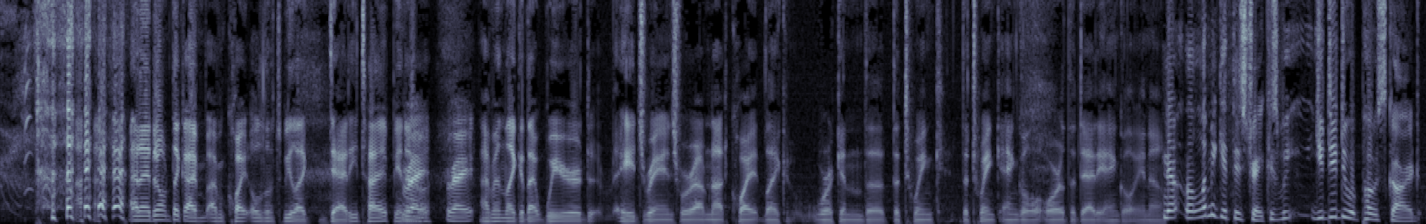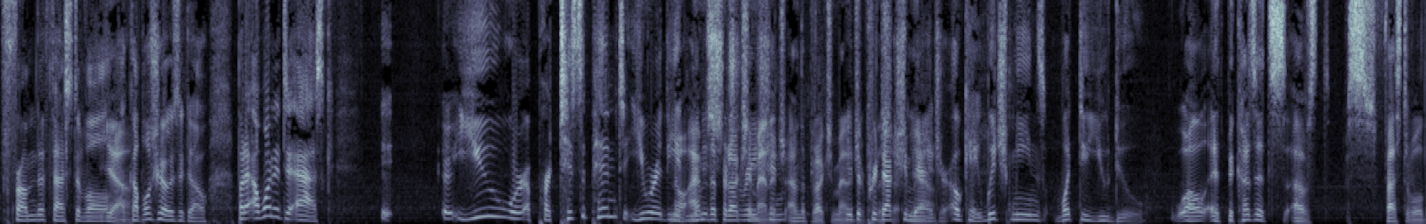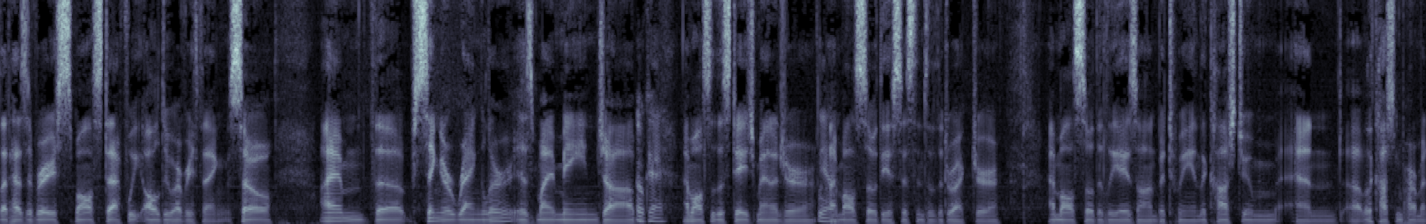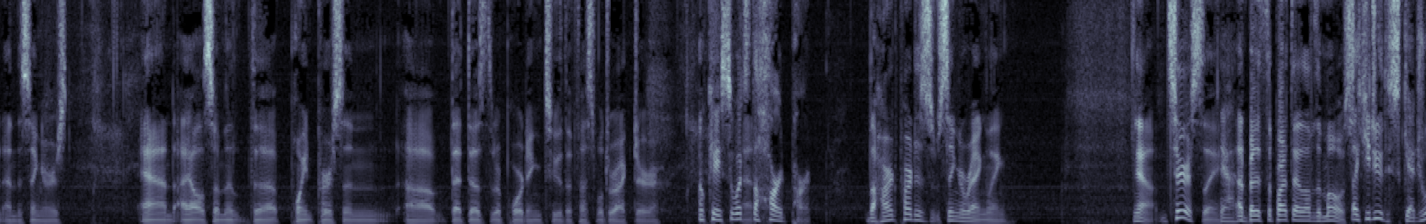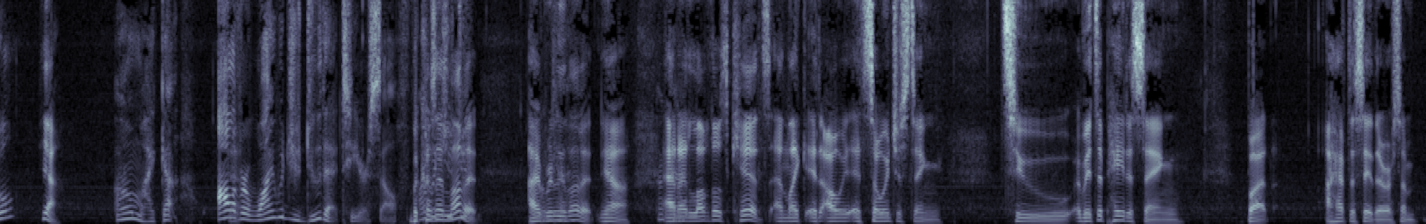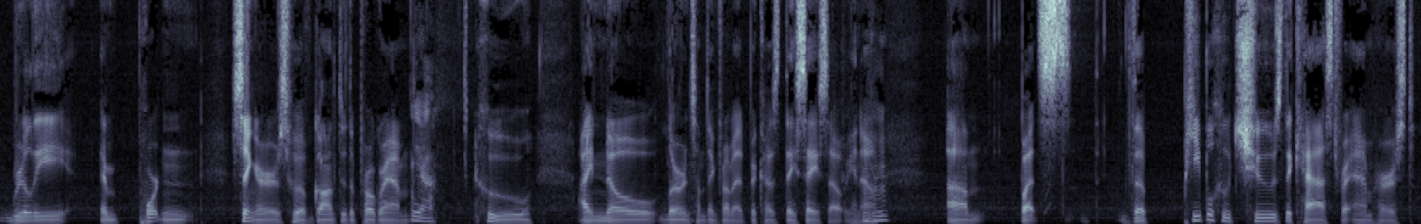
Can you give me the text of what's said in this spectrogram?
and I don't think I'm I'm quite old enough to be like daddy type. You know, Right, right. I'm in like that weird age range where I'm not quite like working the the twink the twink angle or the daddy angle. You know. Now, let me get this straight because we you did do a postcard from the festival Yeah. a couple shows ago, but I wanted to ask. uh, You were a participant. You were the no, I'm the production manager. I'm the production manager. You're the for the production Yeah. manager. Okay, which means what do you do? Well, it, because it's a festival that has a very small staff, we all do everything. So I am the singer wrangler is my main job. Okay. I'm also the stage manager. Yeah. I'm also the assistant to the director. I'm also the liaison between the costume and uh, the costume department and the singers. And I also am the, the point person uh, that does the reporting to the festival director. Okay, so what's Yeah. the hard part? The hard part is singer wrangling. Yeah, seriously. Yeah. Uh, But it's the part that I love the most. Like you do the schedule? Yeah. Oh my god, Oliver, why would you do that to yourself? Because I love do- it. I really love it. Yeah, and I love those kids, and like it always it's so interesting to. I mean, it's a pay to sing, but I have to say there are some really important singers who have gone through the program Yeah. who I know learn something from it because they say so. You know, Mm-hmm. um, but s- the people who choose the cast for Amherst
